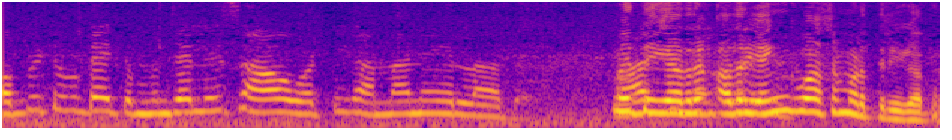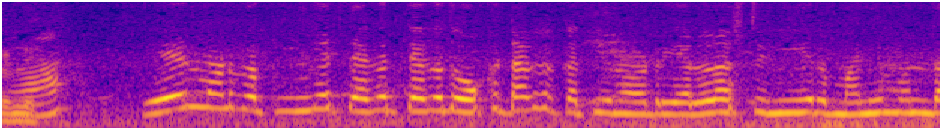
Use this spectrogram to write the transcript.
ಗೊಬ್ಬಿಟ್ಟು ಬಿಟ್ಟೈತೆ. ಮುಂಜಾನೆ ಸಹ ಒಟ್ಟಿಗೆ ಅನ್ನನೇ ಇಲ್ಲ ಅದು. ಮತ್ತೆ ಈಗ ಅದ್ರ ಅದ್ರ ಹೆಂಗ್ ವಾಸ ಮಾಡ್ತೀರಿ ಈಗ ಅದ್ರಲ್ಲಿ? ಏನು ಮಾಡ್ಬೇಕು? ಹಿಂಗೆ ತೆಗೆದು ತೆಗೆದು ಒಕ್ಕಟಾಗಕತ್ತೀವಿ ನೋಡ್ರಿ. ಎಲ್ಲಷ್ಟು ನೀರು ಮನಿ ಮುಂದ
